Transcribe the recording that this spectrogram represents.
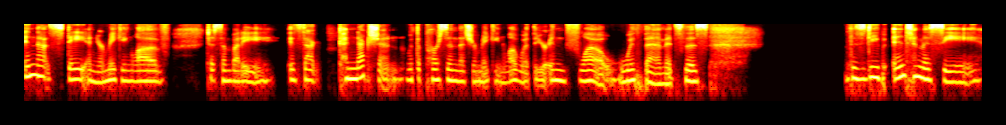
in that state and you're making love to somebody it's that connection with the person that you're making love with that you're in flow with them. It's this this deep intimacy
